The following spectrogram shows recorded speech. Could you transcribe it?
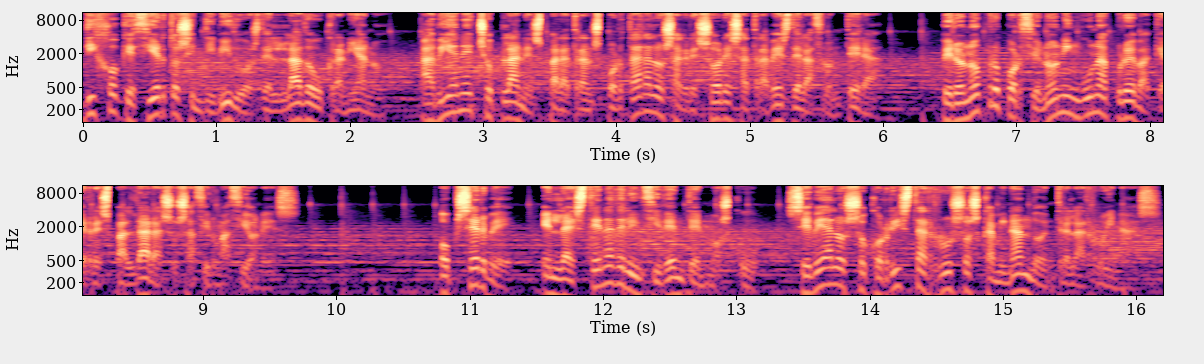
dijo que ciertos individuos del lado ucraniano habían hecho planes para transportar a los agresores a través de la frontera, pero no proporcionó ninguna prueba que respaldara sus afirmaciones. Observe, en la escena del incidente en Moscú, se ve a los socorristas rusos caminando entre las ruinas.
